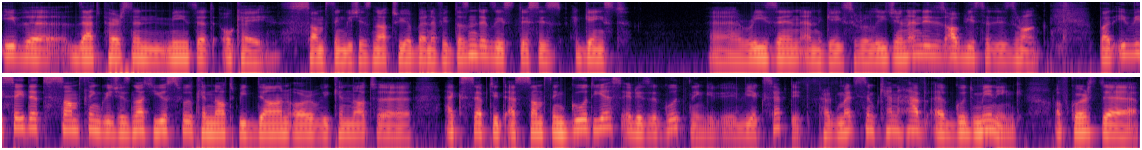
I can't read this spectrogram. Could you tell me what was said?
If uh, that person means that okay, something which is not to your benefit doesn't exist, this is against uh, reason and against religion, and it is obvious that it is wrong. But if we say that something which is not useful cannot be done, or we cannot uh, accept it as something good, yes, it is a good thing. We accept it. Pragmatism can have a good meaning. Of course, the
